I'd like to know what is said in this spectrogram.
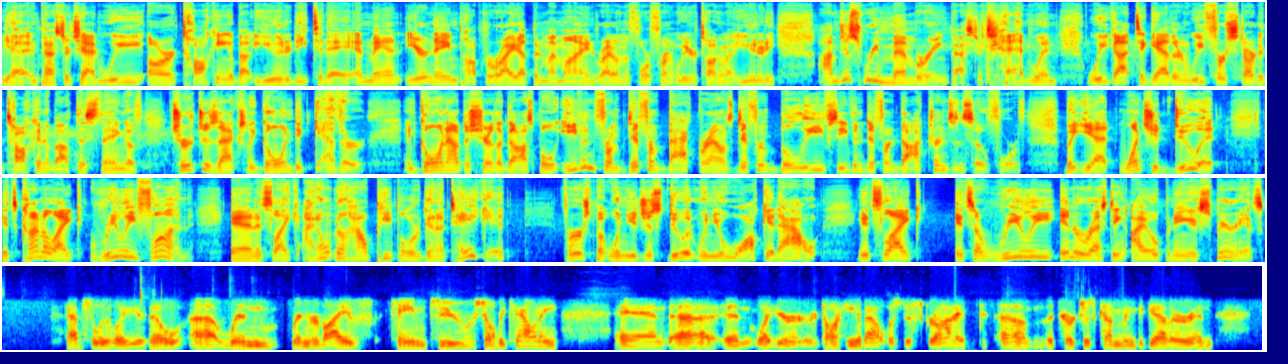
Yeah, and Pastor Chad, we are talking about unity today. And man, your name popped right up in my mind, right on the forefront. We were talking about unity. I'm just remembering, Pastor Chad, when we got together and we first started talking about this thing of churches actually going together and going out to share the gospel, even from different backgrounds, different beliefs, even different doctrines and so forth. But yet, once you do it, it's kind of like really fun. And it's like, I don't know how people are going to take it first, but when you just do it, when you walk it out, it's like, it's a really interesting, eye opening experience. Absolutely. You know, uh, when when Revive came to Shelby County, and uh, and what you're talking about was described, um, the churches coming together, and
